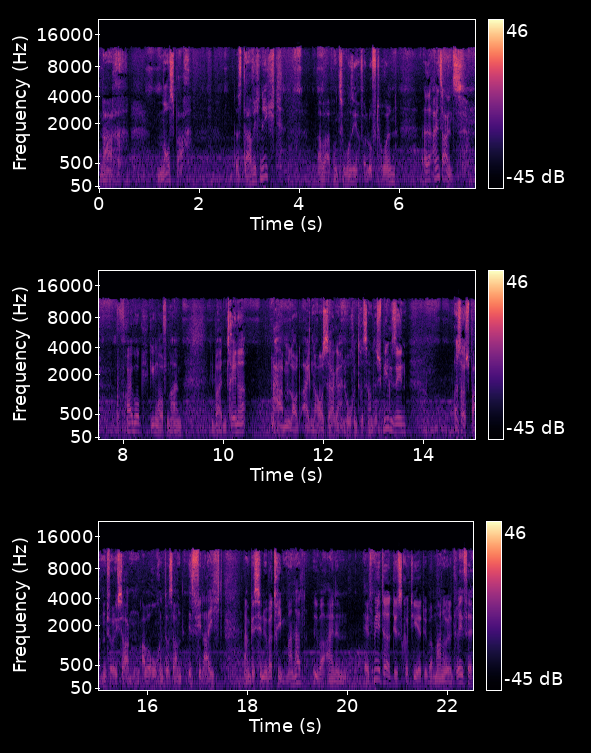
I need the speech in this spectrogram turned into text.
nach Mausbach. Das darf ich nicht, aber ab und zu muss ich einfach Luft holen. 1-1. Äh, Freiburg gegen Hoffenheim. Die beiden Trainer haben laut eigener Aussage ein hochinteressantes Spiel gesehen. Es war spannend, würde ich sagen, aber hochinteressant ist vielleicht ein bisschen übertrieben. Man hat über einen Elfmeter diskutiert, über Manuel Gräfe,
